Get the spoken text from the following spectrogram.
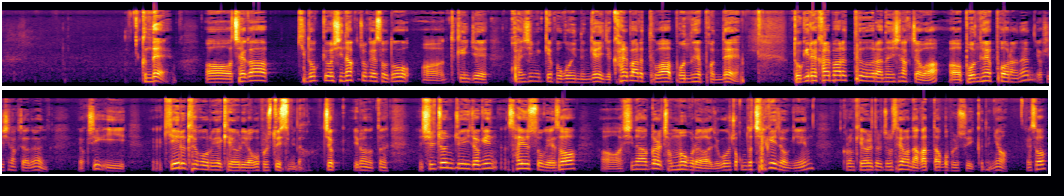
근데 어, 제가 기독교 신학 쪽에서도 어, 특히 이제 관심 있게 보고 있는 게 이제 칼바르트와 본회퍼인데 독일의 칼바르트라는 신학자와 어, 본회퍼라는 역시 신학자들은 역시 이 키에르케고르의 계열이라고 볼 수도 있습니다. 즉 이런 어떤 실존주의적인 사유 속에서 어, 신학을 접목을 해가지고 조금 더 체계적인 그런 계열들을 좀 세워 나갔다고 볼 수 있거든요. 그래서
